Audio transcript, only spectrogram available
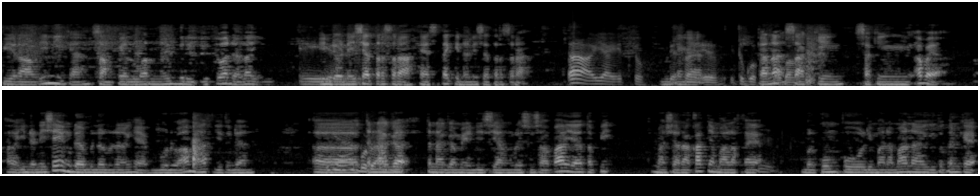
viral ini kan sampai luar negeri itu adalah Iya, Indonesia terserah. Hashtag Indonesia terserah. Ah iya itu. Iya Biasa, kan? itu, itu gue karena saking saking apa ya eh, Indonesia yang udah benar-benar kayak bodoh amat gitu dan Iya, bodo tenaga tenaga medis yang udah susah payah tapi masyarakatnya malah kayak Hmm. berkumpul di mana-mana gitu kan kayak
